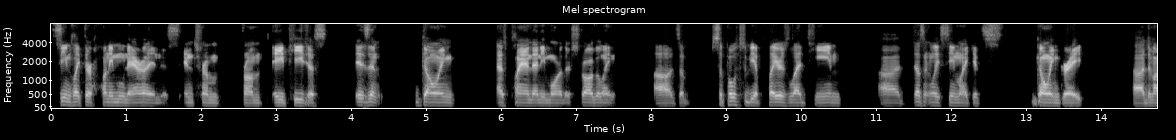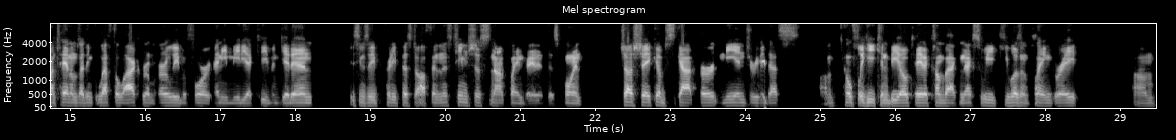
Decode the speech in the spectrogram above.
seems like their honeymoon era in this interim from AP just isn't going as planned anymore. They're struggling. Uh, it's a supposed to be a players led team. Uh, doesn't really seem like it's going great. Uh, Davante Adams, I think, left the locker room early before any media could even get in. He seems to be pretty pissed off, and this team's just not playing great at this point. Josh Jacobs got hurt, knee injury. That's um, hopefully he can be okay to come back next week. He wasn't playing great. Um,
